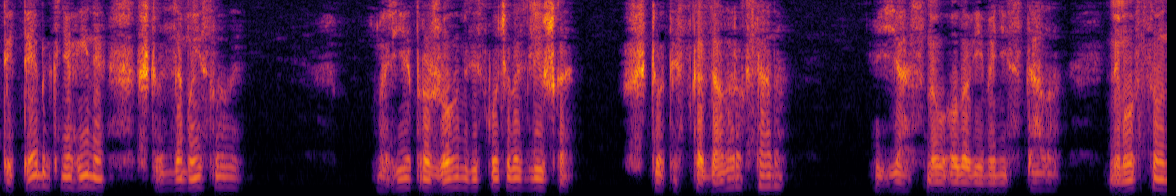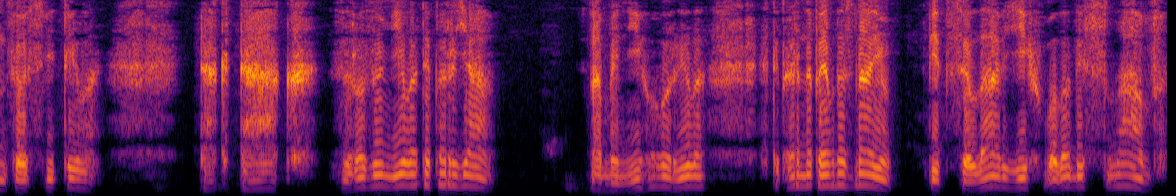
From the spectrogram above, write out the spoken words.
проти тебе, княгине, щось замислили. Марія прожолем зіскочила з ліжка. Що ти сказала, Роксано? Ясно в голові мені стало, немов сонце освітило. Так, так, зрозуміла тепер я. А мені говорила, тепер, напевно, знаю, підсилав їх Володислав.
